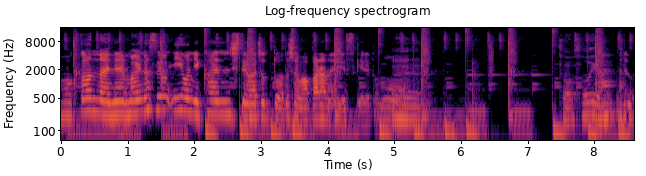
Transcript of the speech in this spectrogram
わかんないね。マイナスイオンに関してはちょっと私はわからないですけれども。うん。そうそういうの。あでも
